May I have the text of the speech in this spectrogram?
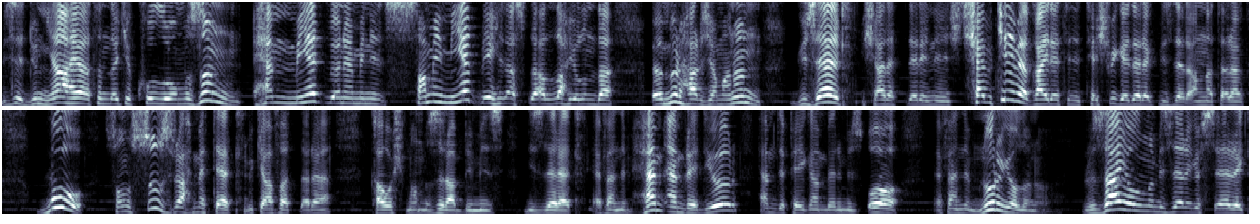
bizi dünya hayatındaki kulluğumuzun ehemmiyet ve önemini samimiyet ve ihlasla Allah yolunda ömür harcamanın güzel işaretlerini, şevkini ve gayretini teşvik ederek bizlere anlatarak bu sonsuz rahmete, mükafatlara kavuşmamızı Rabbimiz bizlere efendim hem emrediyor hem de peygamberimiz o efendim nur yolunu, rıza yolunu bizlere göstererek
